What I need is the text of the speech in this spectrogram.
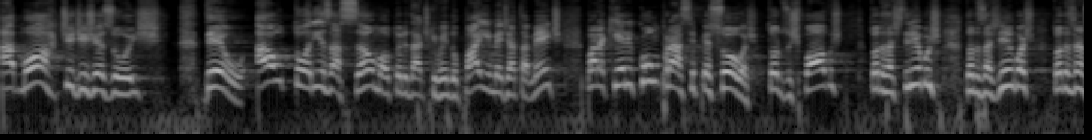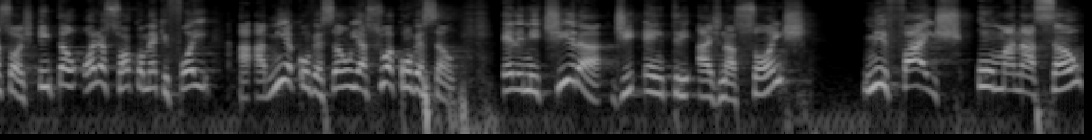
A morte de Jesus deu autorização, uma autoridade que vem do Pai imediatamente, para que ele comprasse pessoas, todos os povos, todas as tribos, todas as línguas, todas as nações. Então, olha só como é que foi a, a minha conversão e a sua conversão. Ele me tira de entre as nações, me faz uma nação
